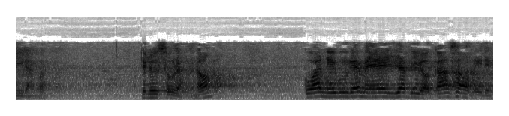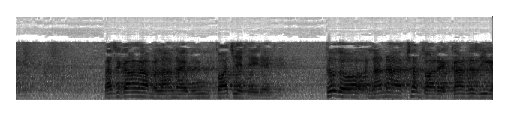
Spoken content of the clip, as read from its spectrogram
ညီတာပါဒီလိုဆိုတာနော်ကိုကနေဘူးထဲမှာရက်ပြီးတော့ကားဆောင်နေတယ်ဘာစကားကမလာနိုင်ဘူးသွားချင်နေတယ် သို့တော့အနန္တဖြတ်သွားတဲ့ကားတစ်စီးက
